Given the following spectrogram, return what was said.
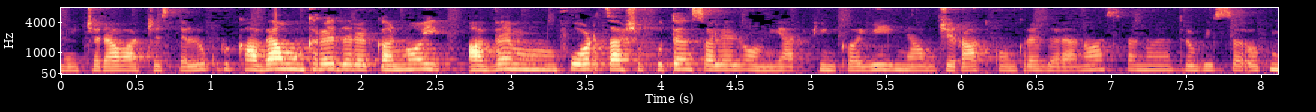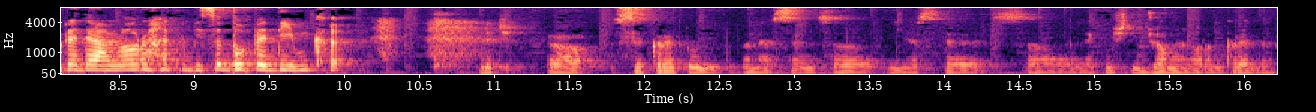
ne cereau aceste lucruri, că aveau încredere că noi avem forța și putem să le luăm, iar fiindcă ei ne-au girat cu încrederea noastră, noi a trebuit să, cu încrederea lor a trebuit să dovedim că... Deci, uh, secretul, în esență, este să le câștigi oamenilor încredere.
